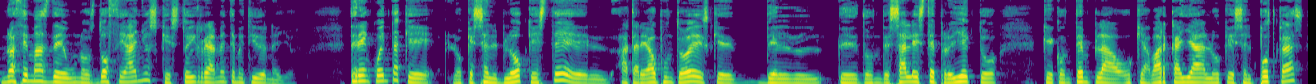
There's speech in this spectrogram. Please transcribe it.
no hace más de unos 12 años que estoy realmente metido en ello. Ten en cuenta que lo que es el blog este, el atareado.es, que de donde sale este proyecto que contempla o que abarca ya lo que es el podcast,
